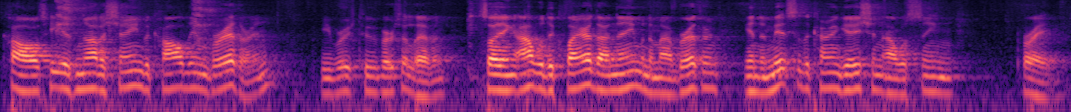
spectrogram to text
cause he is not ashamed to call them brethren. Hebrews 2, verse 11, saying, I will declare thy name unto my brethren. In the midst of the congregation I will sing praise.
